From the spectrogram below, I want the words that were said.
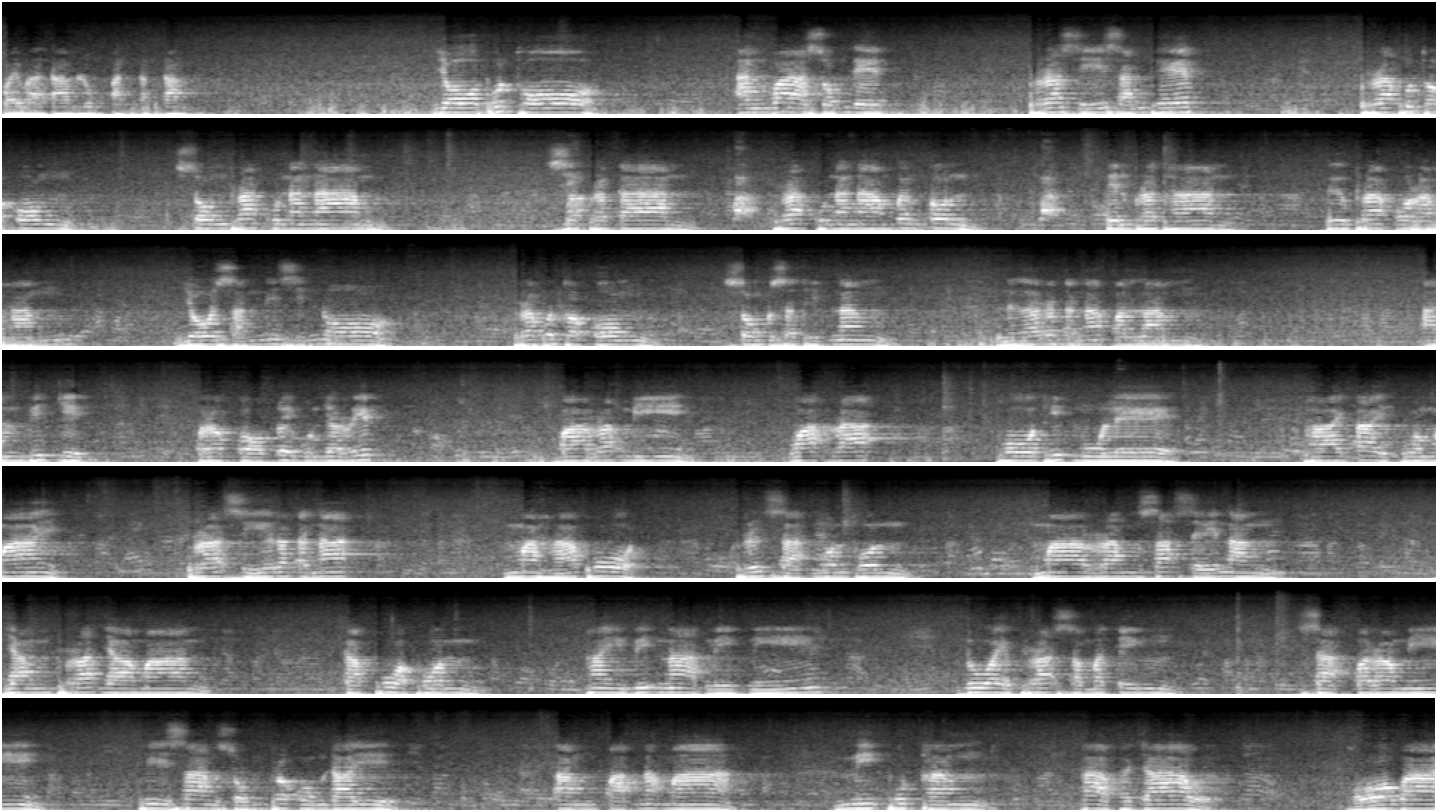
ไว้ว่าตามลุงปั่นดังๆโยพุทโธ อันว่าสมเด็จ พระศรีสันเพชร พระพุทธองค์ ทรงพระคุณนามสิบประการ พระคุณนามเบื้องต้น เป็นประธาน คือพระอรหัง โยสันนิสินโน พระพุทธองค์ ทรงสถิตนั่ง เหนือรัตนบัลลังก์อันวิจิต ประกอบด้วยบุญญาฤทธิ์บารมี วระโพธิมูเล ภายใต้พวงไม้ พระศรีรัตนะ มหาโพธิ์พฤษมณฑลมารังสะเสนัง ยังพระยามานกับพวกพล ให้วินาศหลีกหนีด้วยพระสมติงสัปรมี ที่สร้างสมพระองค์ใดอังปะนะมา มิพุทธัง ข้าพระเจ้า ขอไหว้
